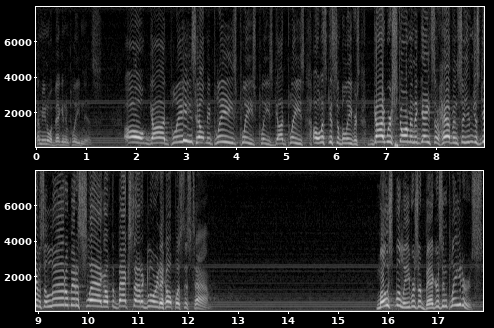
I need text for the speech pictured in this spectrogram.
How many of you know what begging and pleading is? Oh, God, please help me. Please, please, please, God, please. Oh, let's get some believers. God, we're storming the gates of heaven, so you can just give us a little bit of slag off the backside of glory to help us this time. Most believers are beggars and pleaders.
